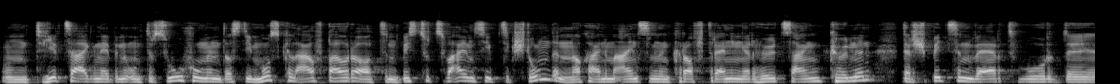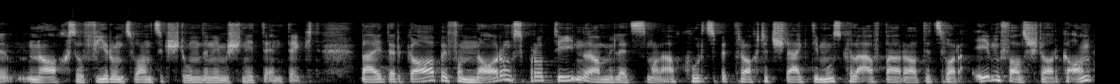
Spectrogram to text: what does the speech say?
Und hier zeigen eben Untersuchungen, dass die Muskelaufbauraten bis zu 72 Stunden nach einem einzelnen Krafttraining erhöht sein können. Der Spitzenwert wurde nach so 24 Stunden im Schnitt entdeckt. Bei der Gabe von Nahrungsprotein, da haben wir letztes Mal auch kurz betrachtet, steigt die Muskelaufbaurate zwar ebenfalls stark an,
